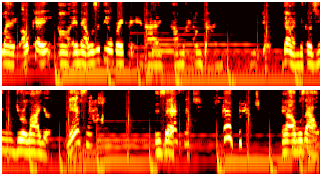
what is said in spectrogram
like okay, uh, and that was a deal breaker, and I, I'm like, I'm done, done because you, you're a liar. Message. Exactly. Message. Message. Yeah, I was out.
